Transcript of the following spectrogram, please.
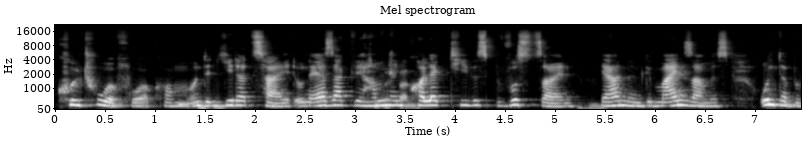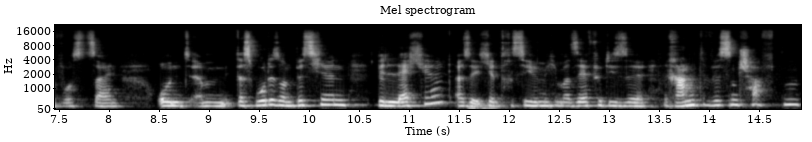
Kultur vorkommen und in jeder Zeit. Und er sagt, wir haben ein kollektives Bewusstsein, mhm. ja, ein gemeinsames Unterbewusstsein. Und ähm, das wurde so ein bisschen belächelt. Also ich interessiere mich immer sehr für diese Randwissenschaften. Mhm.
